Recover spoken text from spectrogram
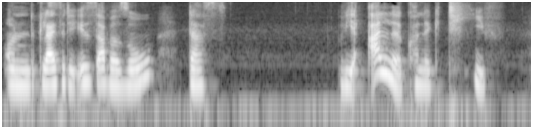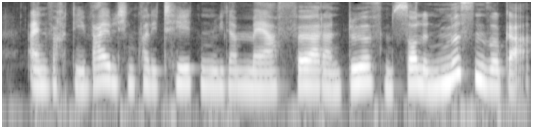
Und gleichzeitig ist es aber so, dass wir alle kollektiv einfach die weiblichen Qualitäten wieder mehr fördern dürfen, sollen, müssen sogar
